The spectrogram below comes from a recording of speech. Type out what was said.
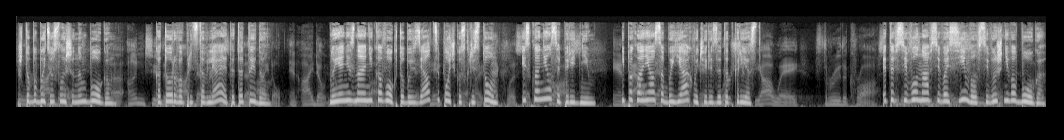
чтобы быть услышанным Богом, которого представляет этот идол. Но я не знаю никого, кто бы взял цепочку с крестом и склонился перед ним, и поклонялся бы Яхве через этот крест. Это всего-навсего символ Всевышнего Бога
